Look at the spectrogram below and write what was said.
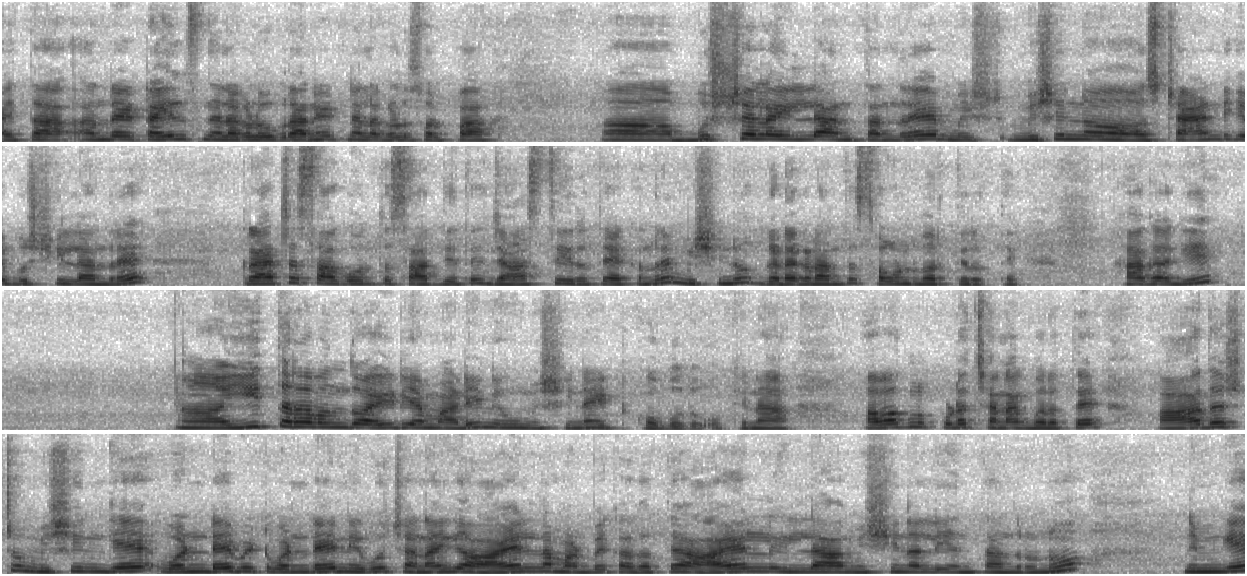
ಆಯಿತಾ? ಅಂದರೆ ಟೈಲ್ಸ್ ನೆಲಗಳು ಗ್ರಾನೈಟ್ ನೆಲಗಳು ಸ್ವಲ್ಪ ಬುಷ್ ಎಲ್ಲ ಇಲ್ಲ ಅಂತಂದರೆ ಮಿಷ್ ಮಿಷಿನ್ ಸ್ಟ್ಯಾಂಡಿಗೆ ಬುಷ್ ಇಲ್ಲ ಅಂದರೆ ಕ್ರ್ಯಾಚಸ್ ಆಗುವಂಥ ಸಾಧ್ಯತೆ ಜಾಸ್ತಿ ಇರುತ್ತೆ. ಯಾಕಂದರೆ ಮಿಷಿನು ಗಡಗಡ ಅಂತ ಸೌಂಡ್ ಬರ್ತಿರುತ್ತೆ. ಹಾಗಾಗಿ ಈ ಥರ ಒಂದು ಐಡಿಯಾ ಮಾಡಿ ನೀವು ಮಿಷಿನ ಇಟ್ಕೋಬೋದು ಓಕೆನಾ ಆವಾಗಲೂ ಕೂಡ ಚೆನ್ನಾಗಿ ಬರುತ್ತೆ. ಆದಷ್ಟು ಮಿಷಿನ್ಗೆ ಒನ್ ಡೇ ಬಿಟ್ಟು ಒನ್ ಡೇ ನೀವು ಚೆನ್ನಾಗಿ ಆಯಿಲ್ನ ಮಾಡಬೇಕಾಗತ್ತೆ. ಆಯಿಲ್ ಇಲ್ಲ ಮಿಷಿನಲ್ಲಿ ಅಂತ ಅಂದ್ರೂ ನಿಮಗೆ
